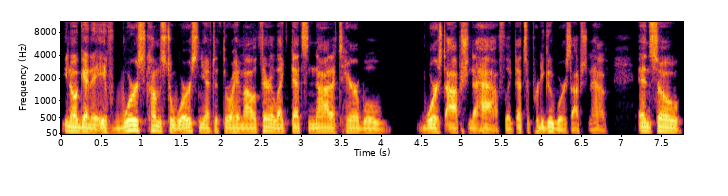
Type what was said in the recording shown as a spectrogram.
you know again, if worst comes to worst, and you have to throw him out there, like that's not a terrible worst option to have. Like that's a pretty good worst option to have. And so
